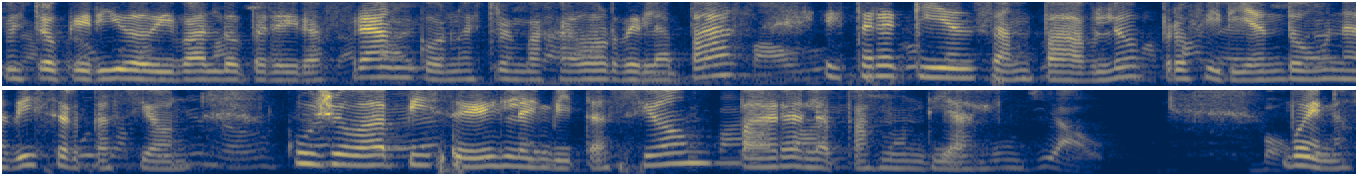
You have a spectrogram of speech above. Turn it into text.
Nuestro querido Divaldo Pereira Franco, nuestro embajador de la paz, estará aquí en San Pablo profiriendo una disertación cuyo ápice es la invitación para la paz mundial. Bueno,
